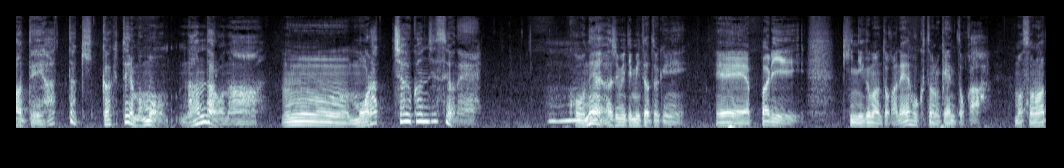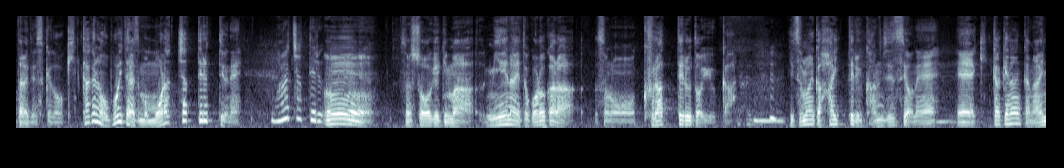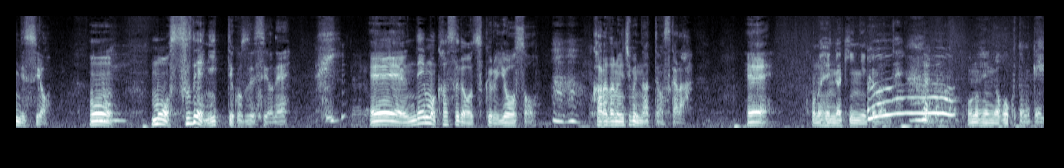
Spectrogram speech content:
あ出会ったきっかけっていうのはもうなんだろうな。うーんもらっちゃう感じですよね。こうね初めて見た時に。えー、やっぱり「筋肉マン」とかね「北斗の拳」とかまあその辺りですけどきっかけの覚えてないです。もうもらっちゃってるっていうね。もらっちゃってる。うん。その衝撃まあ見えないところからその食らってるというか、いつの間にか入ってる感じですよね、えーきっかけなんかないんですよ。うん。もうすでにってことですよね ええ。でもう春日を作る要素体の一部になってますから。ええ。この辺が筋肉なんで。この辺が北斗の拳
